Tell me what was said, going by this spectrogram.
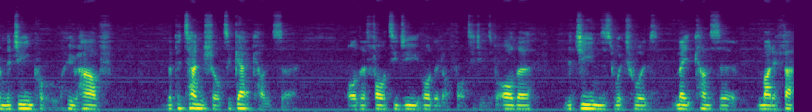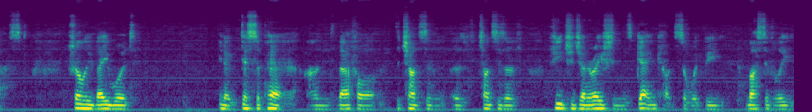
from the gene pool who have the potential to get cancer, or the 40 G, or the not 40 genes, but all the the genes which would make cancer manifest. Surely they would, you know, disappear, and therefore the chances of, chances of future generations getting cancer would be massively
